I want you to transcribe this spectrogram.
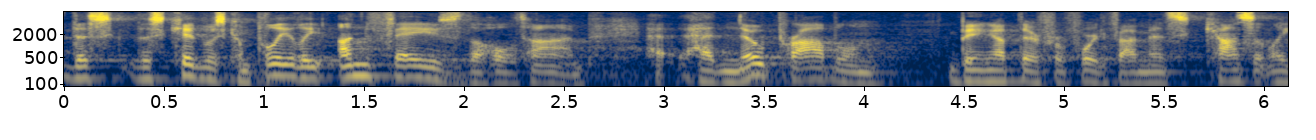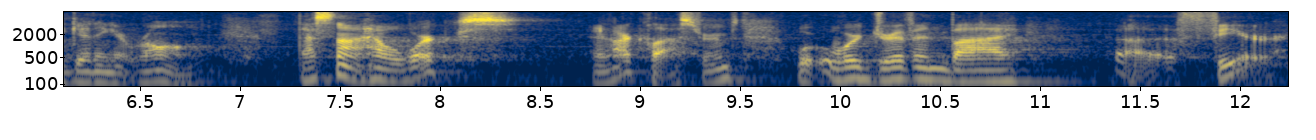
This, this kid was completely unfazed the whole time, had no problem being up there for 45 minutes, constantly getting it wrong. That's not how it works in our classrooms. We're, we're driven by uh, fear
